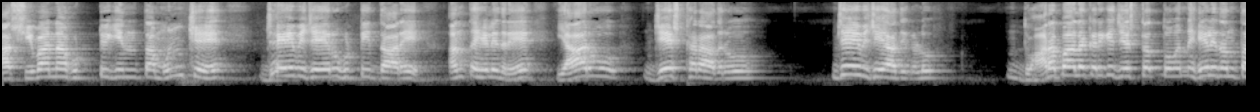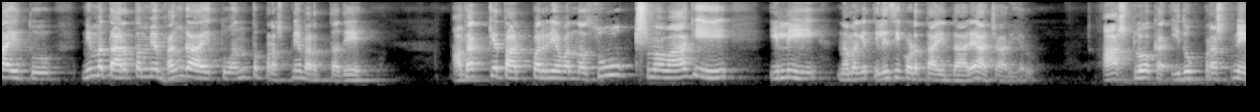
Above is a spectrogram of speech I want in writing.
ಆ ಶಿವನ ಹುಟ್ಟಿಗಿಂತ ಮುಂಚೆ ಜಯ ವಿಜಯರು ಹುಟ್ಟಿದ್ದಾರೆ ಅಂತ ಹೇಳಿದರೆ ಯಾರು ಜ್ಯೇಷ್ಠರಾದರು ಜಯ ವಿಜಯಾದಿಗಳು? ದ್ವಾರಪಾಲಕರಿಗೆ ಜ್ಯೇಷ್ಠತ್ವವನ್ನು ಹೇಳಿದಂತಾಯಿತು, ನಿಮ್ಮ ತಾರತಮ್ಯ ಭಂಗ ಆಯಿತು ಅಂತ ಪ್ರಶ್ನೆ ಬರ್ತದೆ. ಅದಕ್ಕೆ ತಾತ್ಪರ್ಯವನ್ನು ಸೂಕ್ಷ್ಮವಾಗಿ ಇಲ್ಲಿ ನಮಗೆ ತಿಳಿಸಿಕೊಡ್ತಾ ಇದ್ದಾರೆ ಆಚಾರ್ಯರು. ಆ ಶ್ಲೋಕ, ಇದು ಪ್ರಶ್ನೆ,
